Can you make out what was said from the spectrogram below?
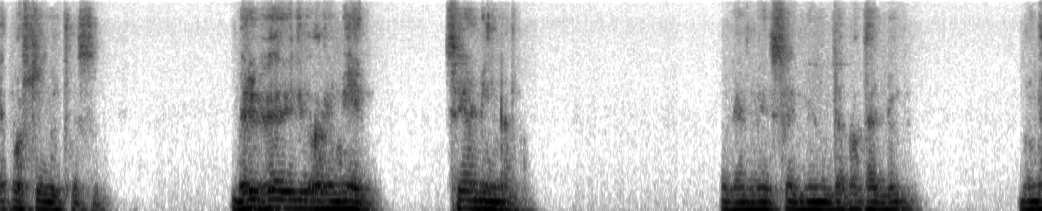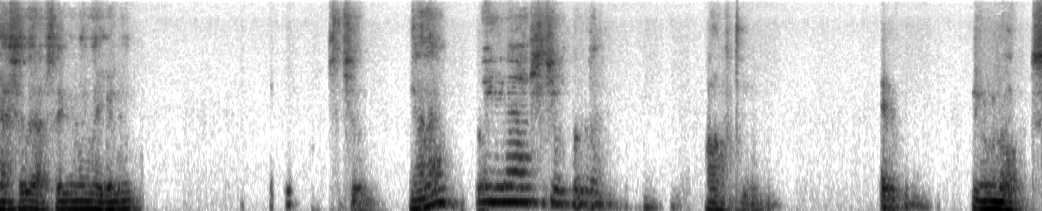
এই পোস্টে যেতেছি ভেরিফাই ইউর ইমেল সেন্ডিং এখানে সেন্ডিংটা কথা নেই মেসেজ আসছে কিনা দেখে নিন হ্যাঁ ইনবক্স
